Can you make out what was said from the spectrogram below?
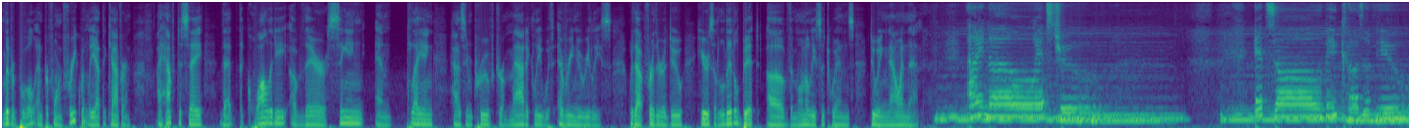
Liverpool and perform frequently at the Cavern. I have to say that the quality of their singing and playing has improved dramatically with every new release. Without further ado, here's a little bit of the Mona Lisa twins doing Now and Then. I know it's true. It's all because of you.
